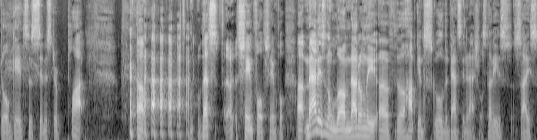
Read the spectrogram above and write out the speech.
Bill Gates' sinister plot. Um, that's uh, shameful, shameful. Uh, Matt is an alum not only of the Hopkins School of Advanced International Studies, SAIS,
